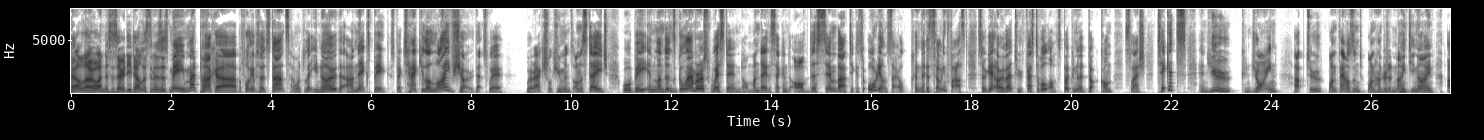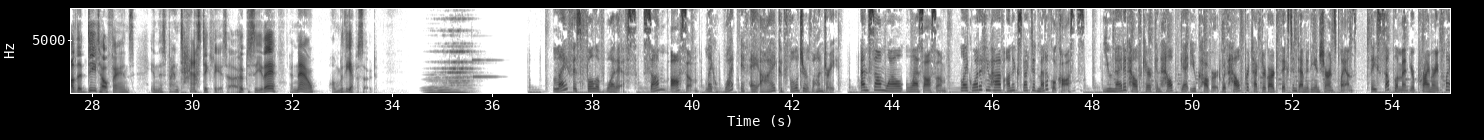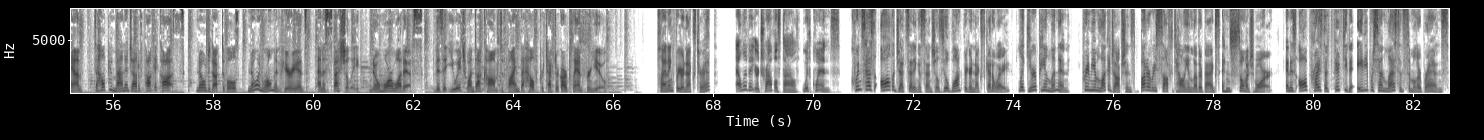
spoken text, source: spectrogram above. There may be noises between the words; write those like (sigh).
Hello, unnecessary detail listeners. It's me, Matt Parker. Before the episode starts, I want to let you know that our next big, spectacular live show, that's where we're actual humans on a stage, will be in London's glamorous West End on Monday, the 2nd of December. Tickets are already on sale (laughs) and they're selling fast, so get over to festivalofthespokennerd.com slash tickets and you can join up to 1,199 other detail fans in this fantastic theatre. I hope to see you there. And now, on with the episode. Life is full of what ifs. Some awesome, like what if AI could fold your laundry? And some, well, less awesome, like what if you have unexpected medical costs? United Healthcare can help get you covered with Health Protector Guard fixed indemnity insurance plans. They supplement your primary plan to help you manage out of pocket costs. No deductibles, no enrollment periods, and especially no more what ifs. Visit uh1.com to find the Health Protector Guard plan for you. Planning for your next trip? Elevate your travel style with Quince. Quince has all the jet setting essentials you'll want for your next getaway, like European linen, premium luggage options, buttery soft Italian leather bags, and so much more. And is all priced at 50 to 80% less than similar brands.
